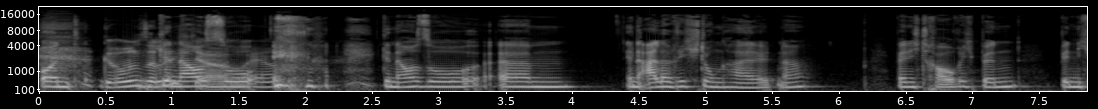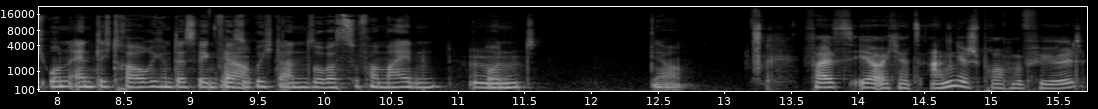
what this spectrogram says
Und Gruselig, genauso, ja, ja. genauso ähm, in alle Richtungen halt, ne? Wenn ich traurig bin, bin ich unendlich traurig und deswegen ja. versuche ich dann sowas zu vermeiden. Mhm. Und ja. Falls ihr euch jetzt angesprochen fühlt,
